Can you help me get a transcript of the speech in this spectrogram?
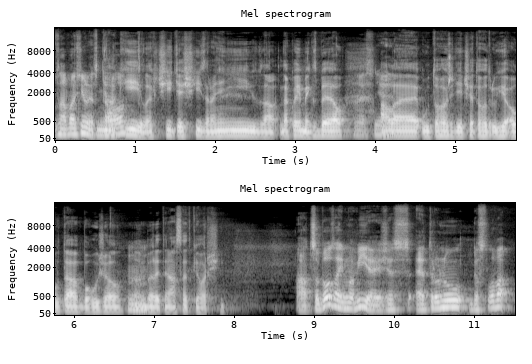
závažného nestalo? Nějaký lehčí, těžký zranění, takový mix byl, Jasně. ale u toho řidiče toho druhého auta bohužel mm-hmm. byly ty následky horší. A co bylo zajímavé je, že z Eltronu doslova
